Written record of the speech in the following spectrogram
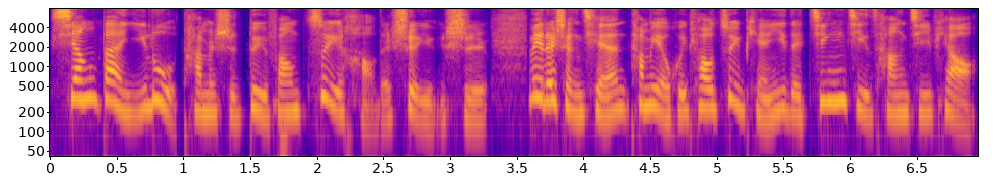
相伴一路，他们是对方最好的摄影师。为了省钱，他们也会挑最便宜的经济舱机票。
